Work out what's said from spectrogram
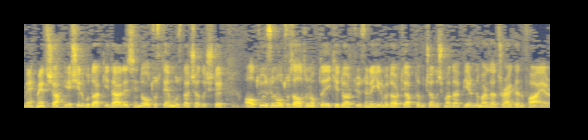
Mehmet Şah Yeşilbudak idaresinde 30 Temmuz'da çalıştı. 600'ün 36.2, 400'üne 24 yaptı bu çalışmada. Bir numarada Dragonfire.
